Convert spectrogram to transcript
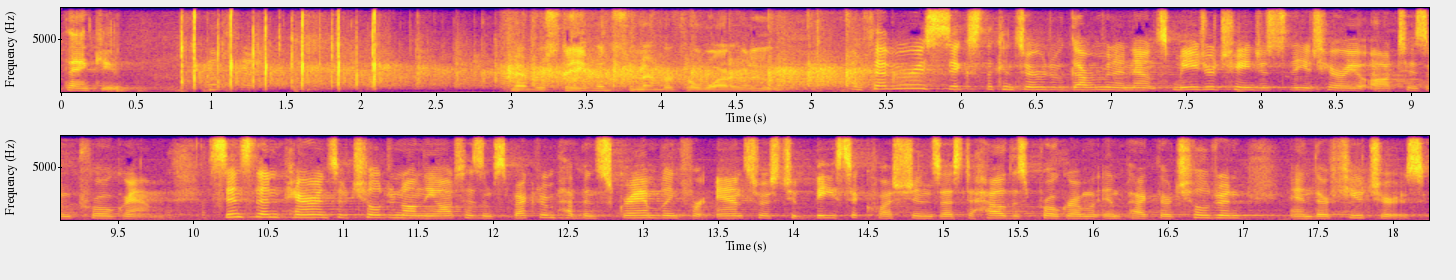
Thank you. Member statements. The member for Waterloo. On February 6, the Conservative government announced major changes to the Ontario Autism Program. Since then, parents of children on the autism spectrum have been scrambling for answers to basic questions as to how this program will impact their children and their futures.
